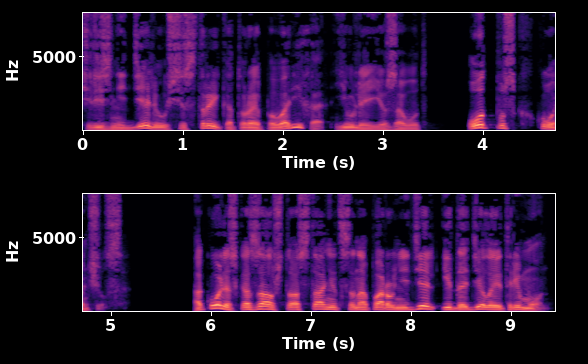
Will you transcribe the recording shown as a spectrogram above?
Через неделю у сестры, которая повариха, Юля ее зовут, отпуск кончился. А Коля сказал, что останется на пару недель и доделает ремонт.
